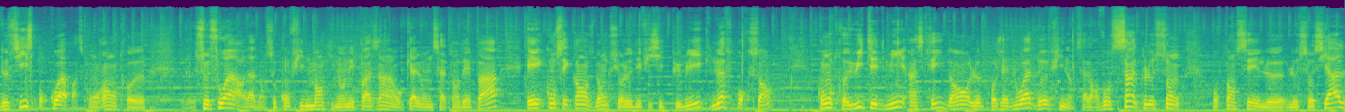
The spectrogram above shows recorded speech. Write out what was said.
de 6. Pourquoi? Parce qu'on rentre euh, ce soir, là, dans ce confinement qui n'en est pas un auquel on ne s'attendait pas. Et conséquence donc sur le déficit public, 9% contre 8,5 inscrits dans le projet de loi de finances. Alors vos cinq leçons pour penser le, le social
